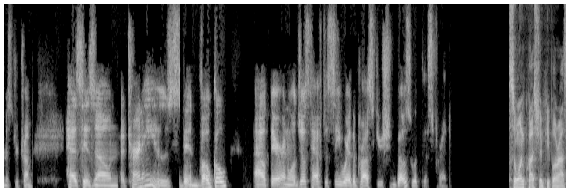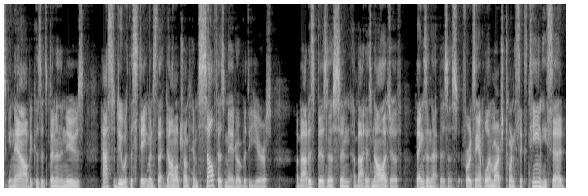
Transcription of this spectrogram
Mr. Trump has his own attorney who's been vocal out there, and we'll just have to see where the prosecution goes with this, Fred. So, one question people are asking now, because it's been in the news, has to do with the statements that Donald Trump himself has made over the years about his business and about his knowledge of things in that business. For example, in March 2016, he said,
